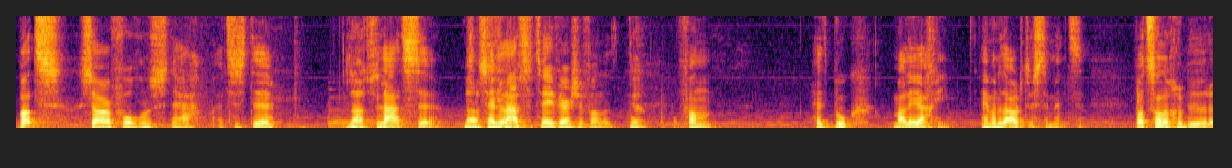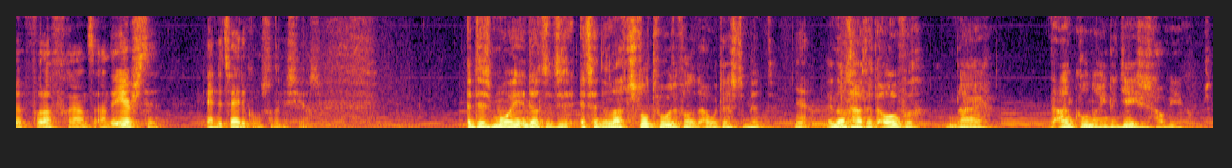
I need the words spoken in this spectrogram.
Wat zou er volgens, nou ja, het is de Laatste, laatste, het zijn de laatste twee versen van het, Ja. van het boek Maleachi en van het Oude Testament. Wat zal er gebeuren voorafgaand aan de eerste en de tweede komst van de Messias? Het is mooi in dat het, is- het zijn de laatste slotwoorden van het Oude Testament. Ja. En dan gaat het over naar de aankondiging dat Jezus gauw weer komt.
